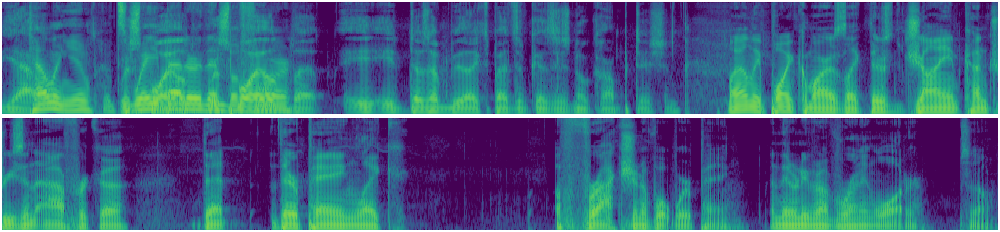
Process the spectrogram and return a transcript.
Yeah. Telling you, it's We're way spoiled. better than We're spoiled, before. but it, it does have to be that expensive because there's no competition. My only point, Kamar, is like there's giant countries in Africa that they're paying like a fraction of what we're paying, and they don't even have running water. So,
